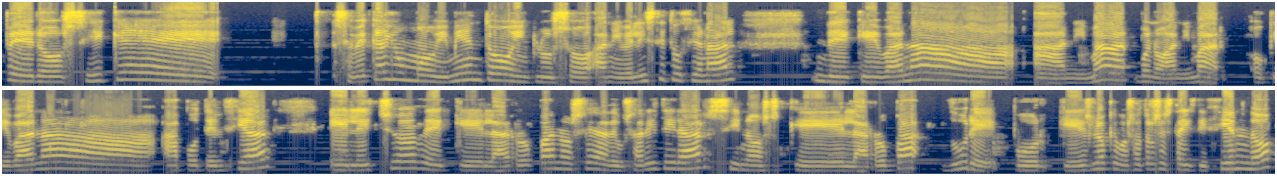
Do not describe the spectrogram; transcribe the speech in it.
pero sí que se ve que hay un movimiento, incluso a nivel institucional, de que van a, animar, bueno, a animar, o que van a, potenciar el hecho de que la ropa no sea de usar y tirar, sino que la ropa dure, porque es lo que vosotros estáis diciendo.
